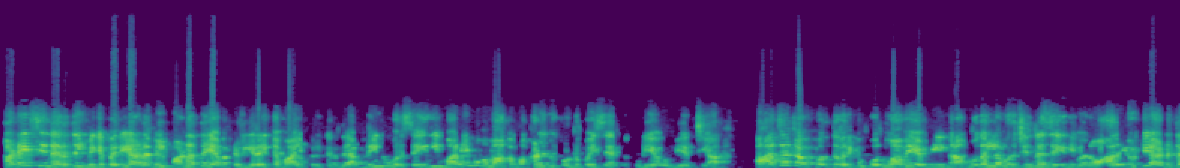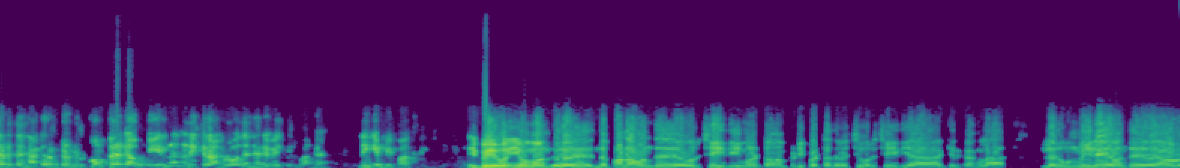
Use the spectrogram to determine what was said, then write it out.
கடைசி நேரத்தில் மிகப்பெரிய அளவில் பணத்தை அவர்கள் இறைக்க வாய்ப்பு இருக்கிறது அப்படின்னு ஒரு செய்தி மறைமுகமாக மக்களுக்கு கொண்டு போய் சேர்க்கக்கூடிய ஒரு முயற்சியா? பாஜகவை பொறுத்த வரைக்கும் பொதுவாவே எப்படின்னா முதல்ல ஒரு சின்ன செய்தி வரும். அதையொட்டி அடுத்தடுத்த நகரங்கள் இருக்கும். பிறகு அவங்க என்ன நினைக்கிறாங்களோ அதை நிறைவேற்றிடுவாங்க. நீங்க எப்படி பாக்குறீங்க இப்ப இவங்க வந்து இந்த பணம் வந்து ஒரு செய்தி மட்டும் பிடிப்பட்டதை வச்சு ஒரு செய்தியா ஆக்கியிருக்காங்களா இல்லது உண்மையிலேயே வந்து அவர்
